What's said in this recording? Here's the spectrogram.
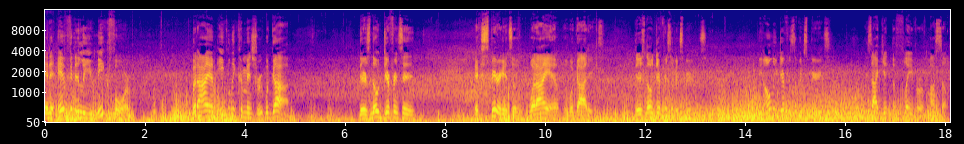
In an infinitely unique form but I am equally commensurate with God. There's no difference in experience of what I am and what God is. There's no difference of experience. The only difference of experience is I get the flavor of myself.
